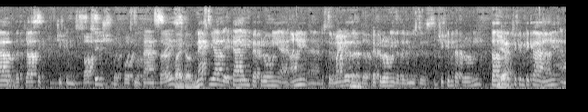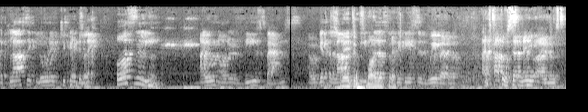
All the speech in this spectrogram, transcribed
have the classic chicken sausage, but personal pan size. Next, we have the Italian pepperoni and onion. And just a reminder that the pepperoni that they've used is chicken pepperoni, tandoori Yeah. chicken tikka and onion, and the classic loaded chicken Makes delight. Personally, I wouldn't order these pans. I would get the It's large way too pizzas small, so isn't they tasted way better. On top of set menu items,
